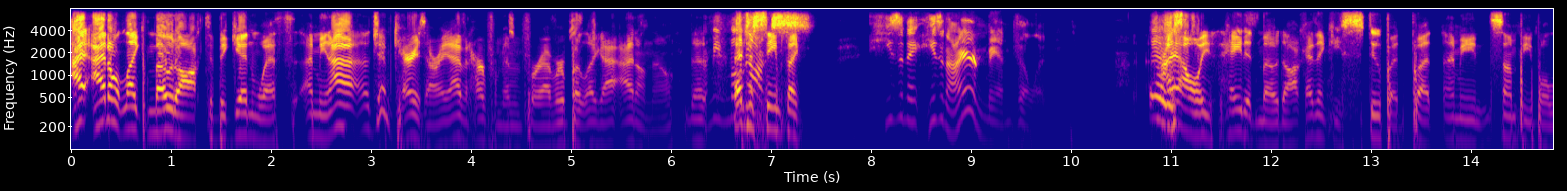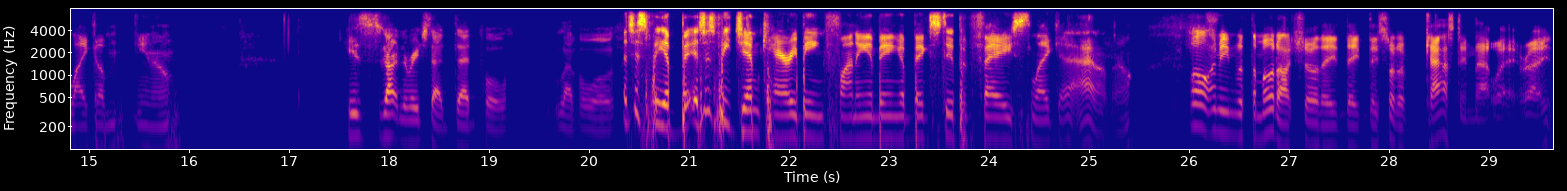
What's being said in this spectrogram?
I, I don't like MODOK to begin with. I mean, I, Jim Carrey's alright. I haven't heard from him in forever, but like I, I don't know. That, I mean, that just seems like he's an he's an Iron Man villain. I always hated MODOK. I think he's stupid, but I mean, some people like him. You know, He's starting to reach that Deadpool level of. it just be a bi- it just be Jim Carrey being funny and being a big stupid face. Like I don't know. Well, I mean, with the MODOK show, they, they they sort of cast him that way, right?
